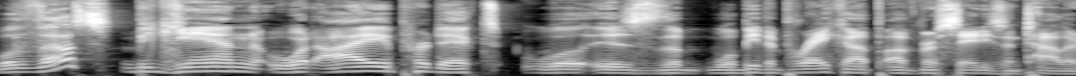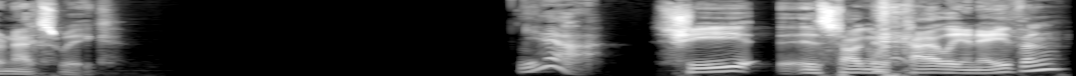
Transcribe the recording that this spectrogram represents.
Well, thus began what I predict will is the will be the breakup of Mercedes and Tyler next week. Yeah. She is talking with Kylee and Aven,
